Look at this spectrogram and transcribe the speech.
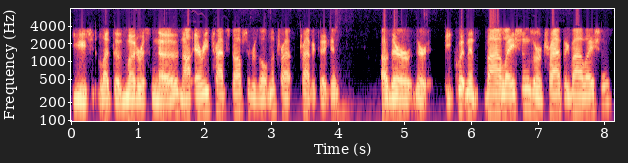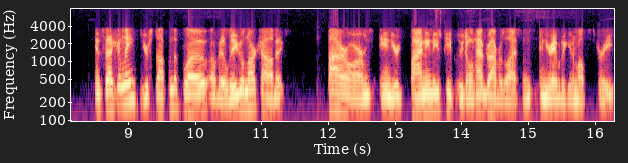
You let the motorists know. Not every traffic stop should result in a tra- traffic ticket uh, their their equipment violations or traffic violations, and secondly, you're stopping the flow of illegal narcotics, firearms, and you're finding these people who don't have driver's license, and you're able to get them off the street.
